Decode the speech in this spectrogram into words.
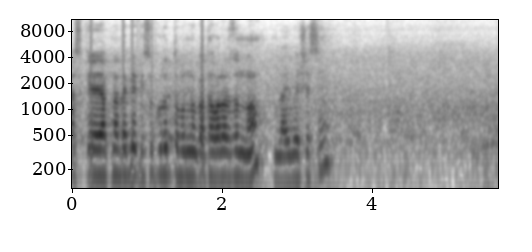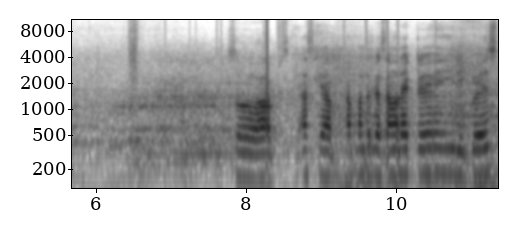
আজকে আপনাদেরকে কিছু গুরুত্বপূর্ণ কথা বলার জন্য লাইভে এসেছি। সো আজকে আপ- আপনাদের কাছে আমার একটাই রিকোয়েস্ট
